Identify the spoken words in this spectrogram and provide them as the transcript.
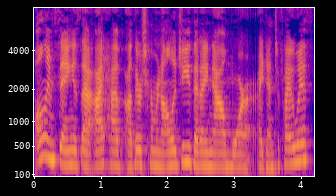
All i'm saying is that i have other terminology that i now more identify with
